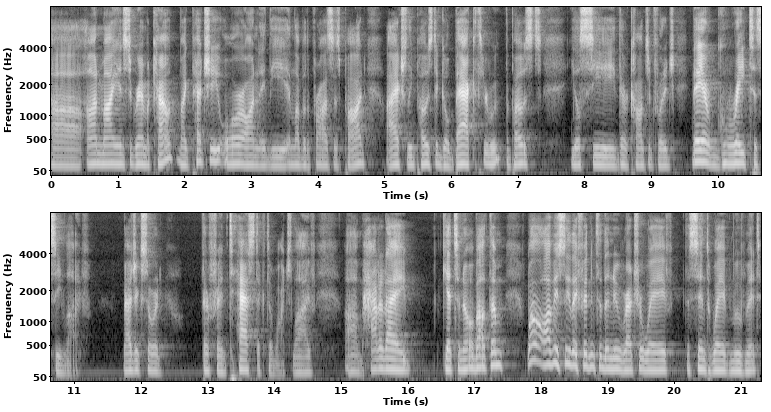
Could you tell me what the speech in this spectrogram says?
uh, on my Instagram account, Mike Pecci, or on the In Love with the Process pod. I actually posted, go back through the posts. You'll see their concert footage. They are great to see live. Magic Sword, they're fantastic to watch live. Um, how did I get to know about them? Well, obviously, they fit into the new retro wave, the synth wave movement,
